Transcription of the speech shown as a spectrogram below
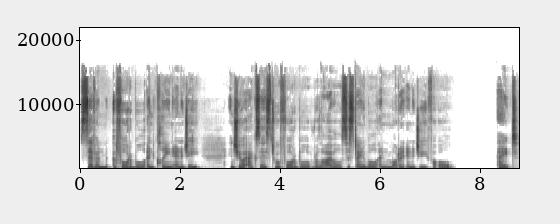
Seven, affordable and clean energy, ensure access to affordable, reliable, sustainable, and modern energy for all. Eight,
